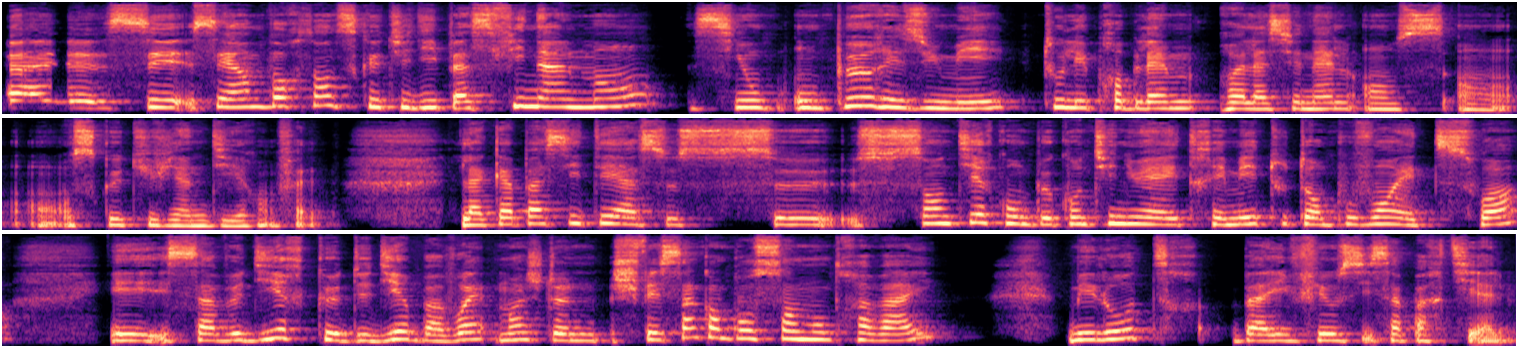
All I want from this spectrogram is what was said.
Bah, euh, c'est important ce que tu dis parce que finalement, si on, on peut résumer tous les problèmes relationnels en, en, en, ce que tu viens de dire en fait, la capacité à se, se sentir qu'on peut continuer à être aimé tout en pouvant être soi, et ça veut dire que de dire, bah ouais, moi je donne, je fais 50% de mon travail, mais l'autre, bah il fait aussi sa partie elle.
